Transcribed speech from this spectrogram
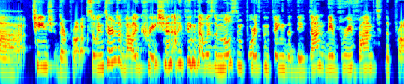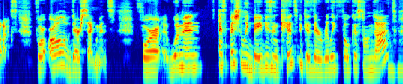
uh, change their products. So in terms of value creation, I think that was the most important thing that they've done. They've revamped the products for all of their segments for women, especially babies and kids because they're really focused on that. Mm-hmm.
